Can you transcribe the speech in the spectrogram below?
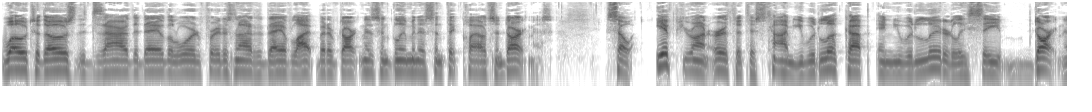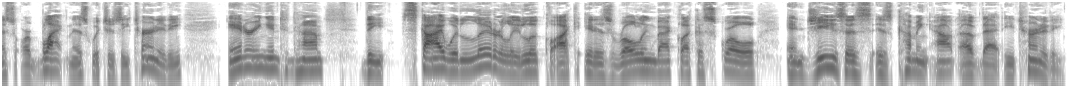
woe to those that desire the day of the Lord, for it is not a day of light, but of darkness and gloominess and thick clouds and darkness. So if you're on earth at this time, you would look up and you would literally see darkness or blackness, which is eternity, entering into time, the sky would literally look like it is rolling back like a scroll, and Jesus is coming out of that eternity.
